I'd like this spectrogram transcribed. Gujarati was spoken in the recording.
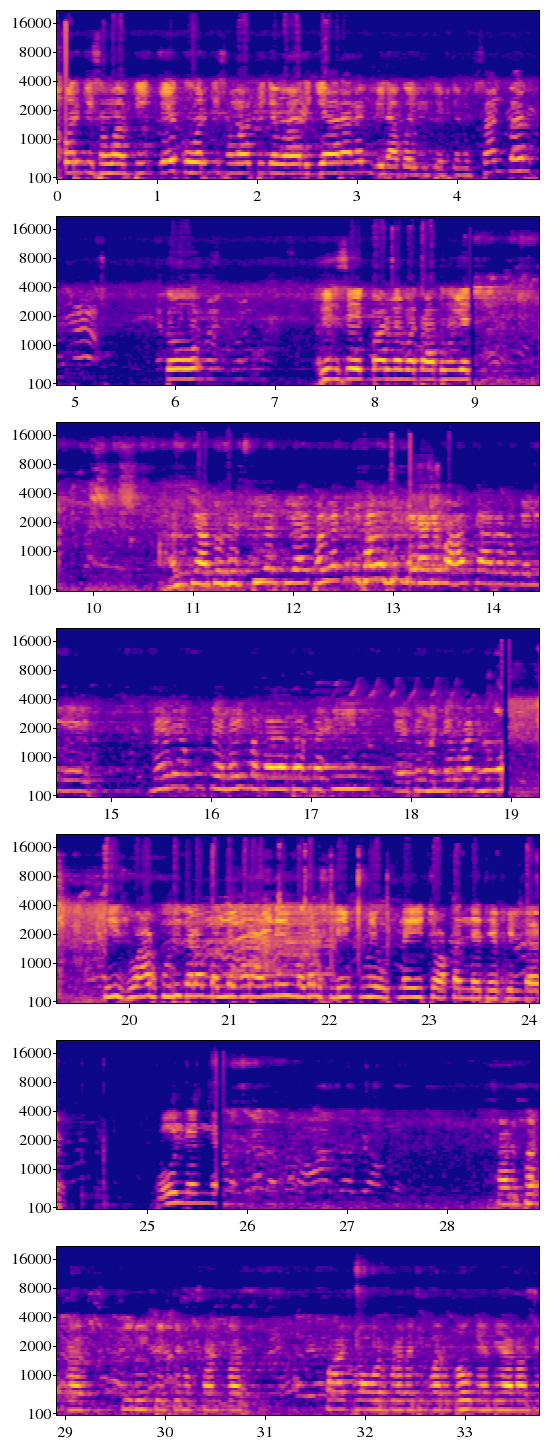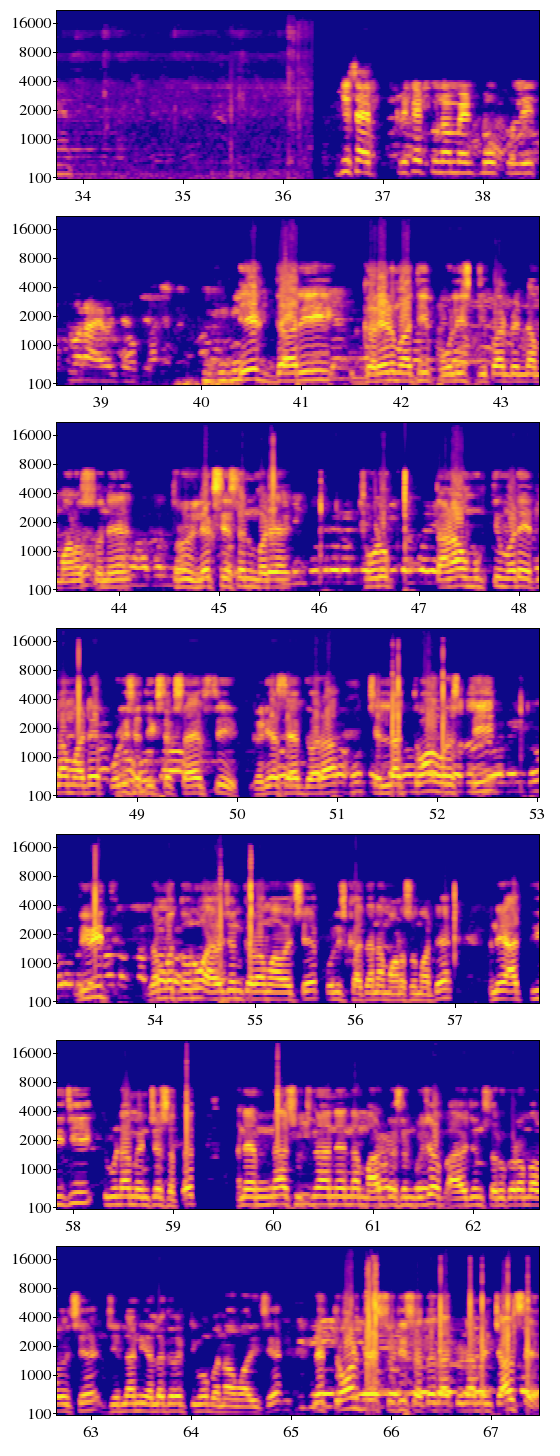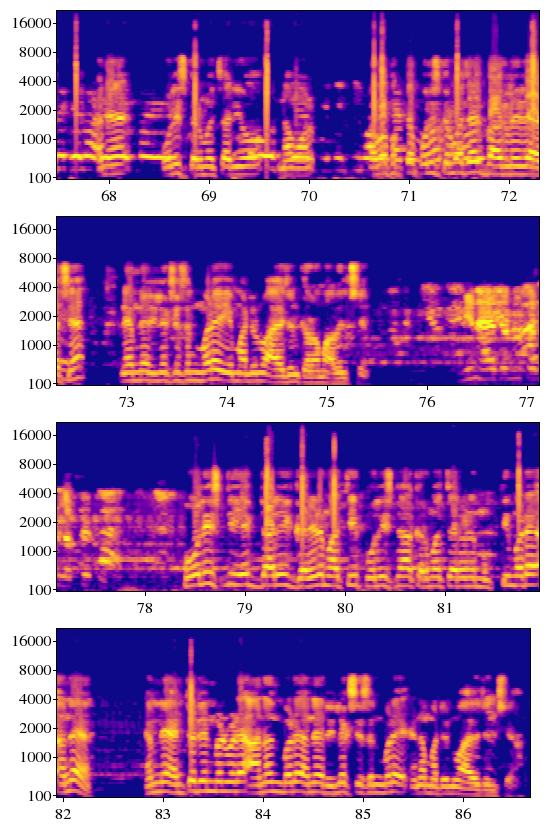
ओवर की समाप्ति, एक ओवर की समाप्ति के बाद 11 रन, बिना कोई विकेट के नुकसान पर। तो फिर से एक बार मैं बता दूँ, ये हल्के हाथों से स्टीयर किया है की दिशा में फिर देखा कि बाहर चार रनों के लिए। मैंने आपको पहले ही बताया था, सचिन, ऐसे बल्लेबाज हो इस बार पूरी तरह बल्ले पर आई नहीं, मगर स्लीप में उतने ही चौकन्ने थे फील्डर कोई रन नहीं सड़सठ रन तीन विकेट के नुकसान पर पांचवा ओवर प्रगति पर दो गेंदे आना शेष જી સાહેબ ક્રિકેટ ટુર્નામેન્ટનું પોલીસ દ્વારા આયોજન છે એક ધારી ગરેડમાંથી પોલીસ ડિપાર્ટમેન્ટના માણસોને થોડું રિલેક્સેશન મળે થોડુંક તણાવ મુક્તિ મળે એટલા માટે પોલીસ અધિક્ષક સાહેબ શ્રી ગઢિયા સાહેબ દ્વારા છેલ્લા ત્રણ વર્ષથી વિવિધ રમતોનું આયોજન કરવામાં આવે છે પોલીસ ખાતાના માણસો માટે. અને આ ત્રીજી ટુર્નામેન્ટ છે સતત. અને એમના સૂચના અને એમના માર્ગદર્શન મુજબ આયોજન શરૂ કરવામાં આવ્યું છે. જિલ્લાની અલગ અલગ ટીમો બનાવવામાં આવી છે. અને ત્રણ દિવસ સુધી સતત આ ટુર્નામેન્ટ ચાલશે. અને પોલીસ કર્મચારીઓના આમાં ફક્ત પોલીસ કર્મચારી ભાગ લઈ રહ્યા છે. અને એમને રિલેક્સેશન મળે એ માટેનું આયોજન કરવામાં આવેલ છે. પોલીસની એક ધારી ગરેડમાંથી પોલીસના કર્મચારીઓને મુક્તિ મળે અને એમને એન્ટરટેનમેન્ટ મળે, આનંદ મળે અને રિલેક્સેશન મળે, એના માટેનું આયોજન છે આ.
